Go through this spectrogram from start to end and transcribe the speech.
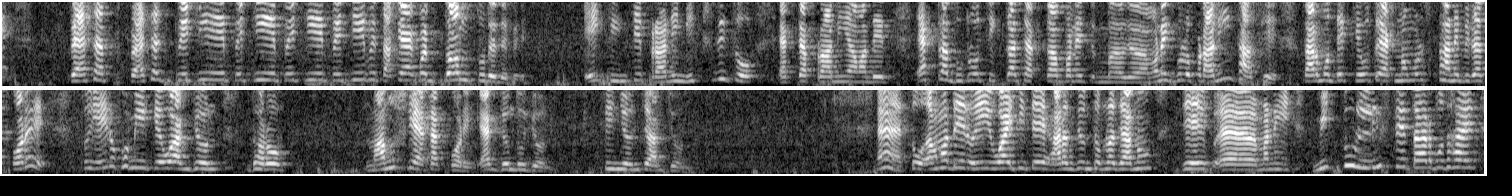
প্যাঁচা প্যাঁচা পেঁচিয়ে পেঁচিয়ে পেঁচিয়ে পেঁচিয়ে তাকে একবার দম তুলে দেবে। এই তিনটে প্রাণী মিশ্রিত একটা প্রাণী আমাদের, একটা দুটো চিক্কা চাক্কা মানে অনেকগুলো প্রাণী আছে। তার মধ্যে কেউ তো এক নম্বর স্থানে বিরাজ করে। তো এরকমই কেউ একজন, ধরো, মানুষকে অ্যাটাক করে। একজন, দুজন, তিনজন, চারজন। হ্যাঁ তো আমাদের ওই ওয়াইটিতে আরেকজন তোমরা জানো যে মানে মৃত্যুর লিস্টে তার বোধ হয়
